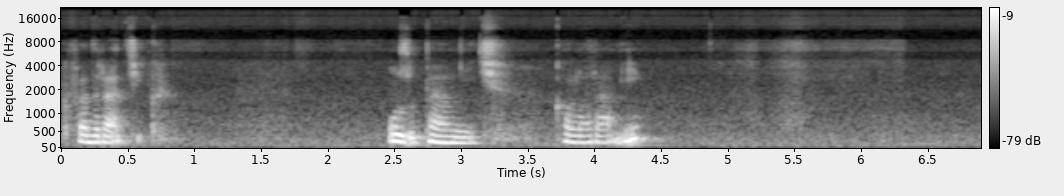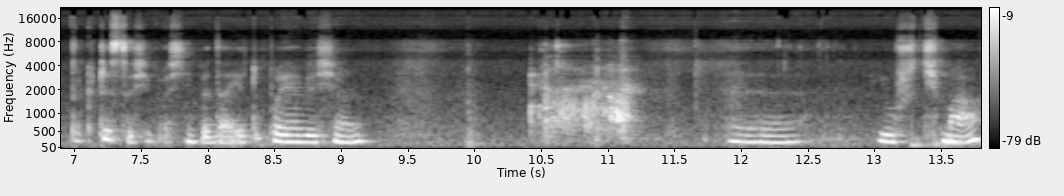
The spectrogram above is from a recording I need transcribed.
kwadracik, uzupełnić kolorami. Tak czysto się właśnie wydaje. Tu pojawia się y, już ćma.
